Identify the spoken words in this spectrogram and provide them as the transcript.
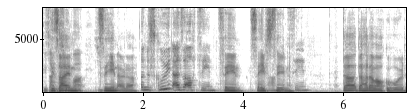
Design, Design, super. 10, Alter. Und das Grün, also auch zehn. 10. Safe 10. Zehn. Da, da hat er aber auch geholt.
